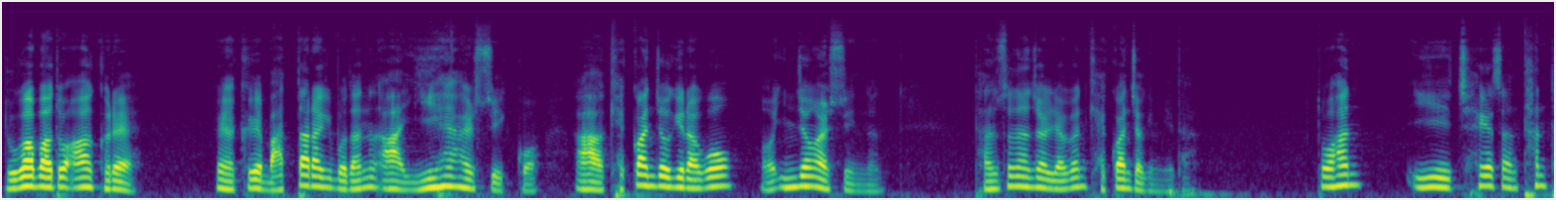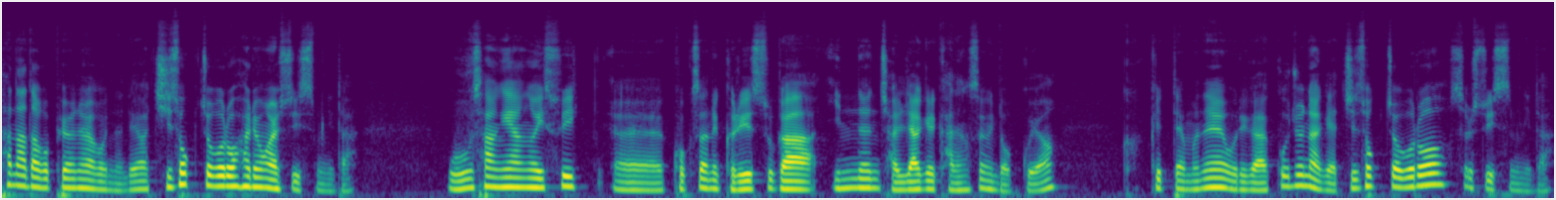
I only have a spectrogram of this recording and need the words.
누가 봐도 아 그래 그게 맞다라기보다는 아 이해할 수 있고 아 객관적이라고 어, 인정할 수 있는 단순한 전략은 객관적입니다. 또한 이 책에서는 탄탄하다고 표현을 하고 있는데요. 지속적으로 활용할 수 있습니다. 우상향의 수익 에, 곡선을 그릴 수가 있는 전략일 가능성이 높고요. 그렇기 때문에 우리가 꾸준하게 지속적으로 쓸 수 있습니다.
